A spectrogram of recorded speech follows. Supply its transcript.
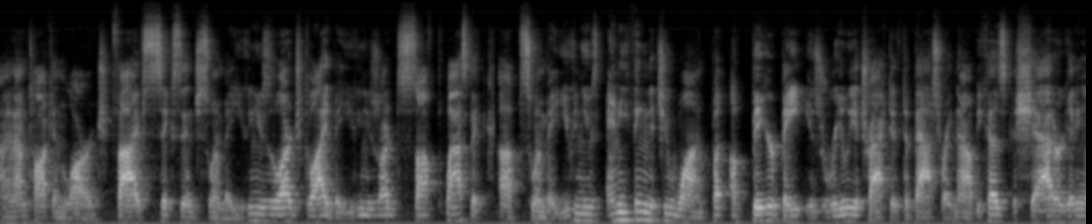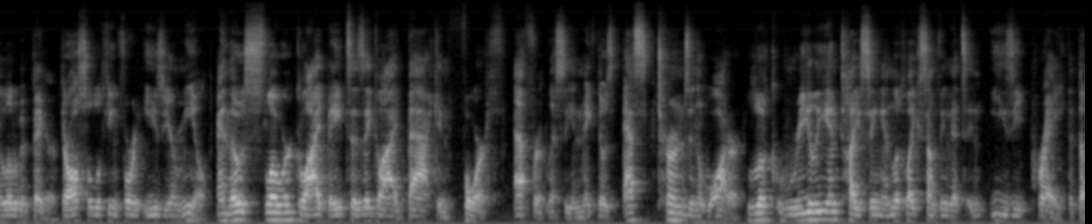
and I'm talking large, five, six inch swim bait. You can use a large glide bait. You can use a large soft plastic uh, swim bait. You can use anything that you want, but a bigger bait is really attractive to bass right now because the shad are getting a little bit bigger. They're also looking for an easier meal. And those slower glide baits as they glide back and forth effortlessly and make those S turns in the water look really enticing and look like something that's an easy prey that the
